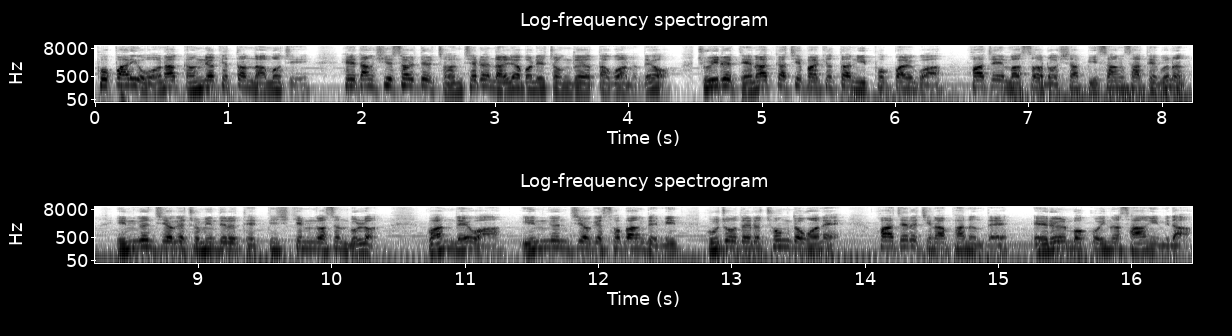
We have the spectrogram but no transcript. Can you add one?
폭발이 워낙 강력했던 나머지 해당 시설들 전체를 날려버릴 정도였다고 하는데요. 주위를 대낮같이 밝혔던 이 폭발과 화재에 맞서 러시아 비상사태부는 인근 지역의 주민들을 대피시키는 것은 물론 관내와 인근 지역의 소방대 및 구조대를 총동원해 화재를 진압하는 데 애를 먹고 있는 상황입니다.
